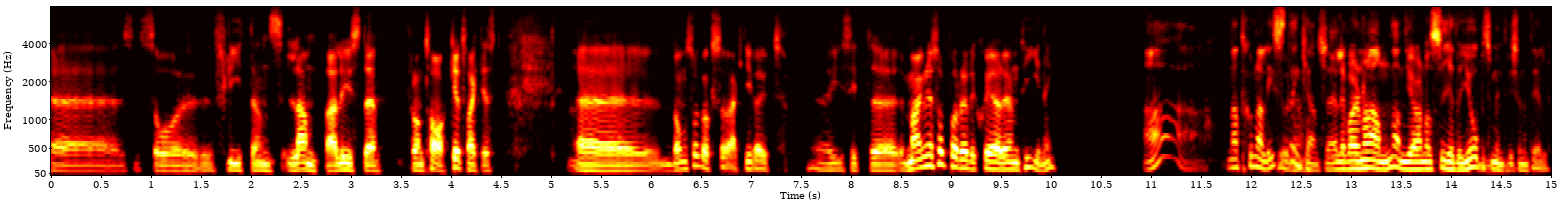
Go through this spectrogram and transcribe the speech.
Eh, så flitens lampa lyste från taket faktiskt. Mm. De såg också aktiva ut i sitt... Magnus var på att redigera en tidning. Ah, nationalisten kanske? Eller var det någon annan? Gör någon sidojobb som inte vi känner till?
